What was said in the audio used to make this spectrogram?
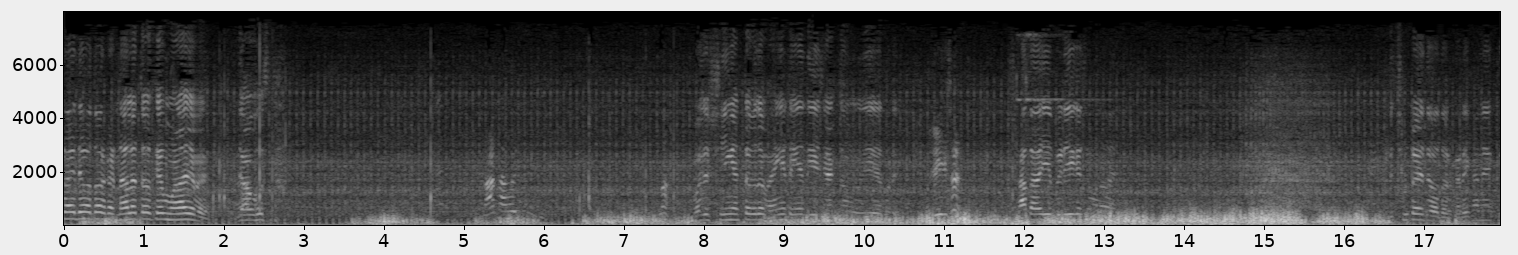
ছুটাই দেওয়া দরকার? নাহলে তো কেউ মারা যাবে। যা অবস্থা। ওই যে শিং একটা বোধ ভেঙে টেঙে দিয়েছে একদম ইয়ে করে। সাদা ইয়ে বেরিয়ে গেছে মনে হয়। ছুটাই দেওয়া দরকার। এখানে একটু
